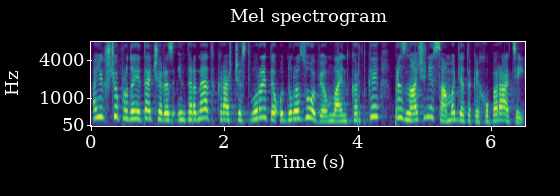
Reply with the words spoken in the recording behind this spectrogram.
А якщо продаєте через інтернет, краще створити одноразові онлайн-картки, призначені саме для таких операцій.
